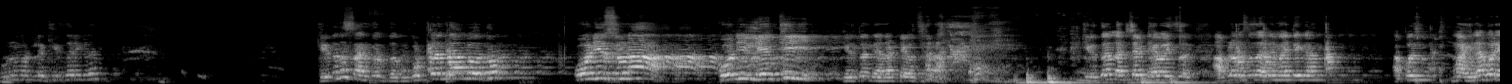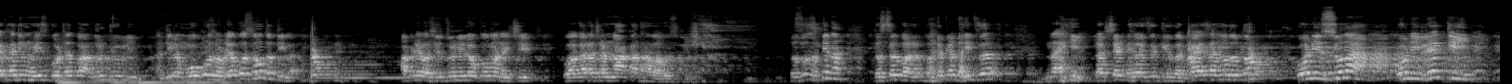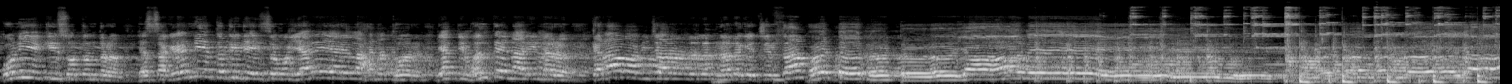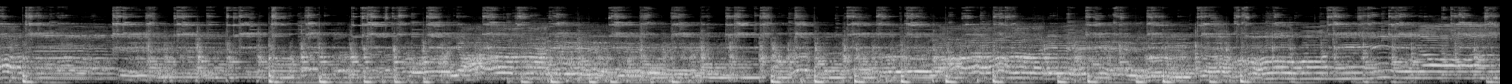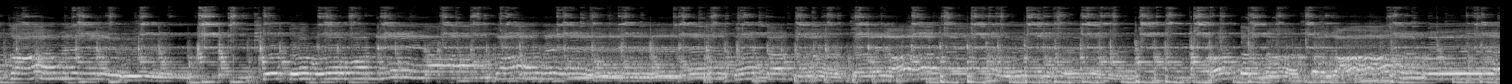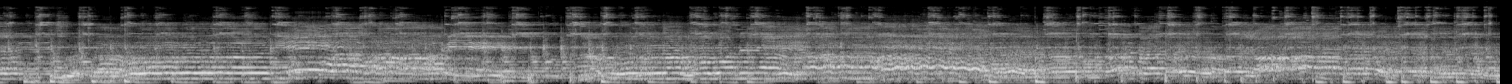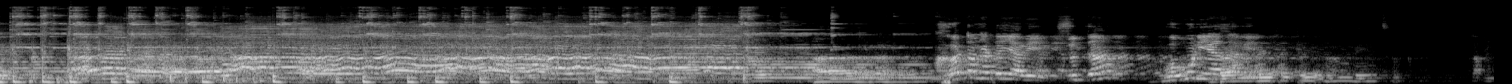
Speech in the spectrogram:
कोण म्हटलं कीर्तन इकडे. कीर्तनच सांगतो होतो. कुठपर्यंत आलो होतो? कोणी सुना कोणी लेखी. कीर्तन ध्यानात ठेवायचं ना. कीर्तन लक्षात ठेवायचं. आपलं कसं झालं माहितीये का? आपण महिनाभर एखादी म्हैस गोठ्यात बांधून ठेवली आणि तिला मोकळ सोडल्या बसवतो तिला. आपल्या भाषेत जुनी लोक म्हणायचे वगाराच्या नाकात हवा बसली तसंच आहे ना. तसं भर भरकटायचं नाही. लक्षात ठेवायचं कीर्तन काय सांगत होतो? कोणी सुना कोणी लेकी कोणी एकी स्वतंत्र या सगळ्यांनी एकत्रित यायचं. मग यारे यारे लहान थोर ती भलते नारी नर. करावा विचार न न लगे चिंता. भट नट यारे तया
